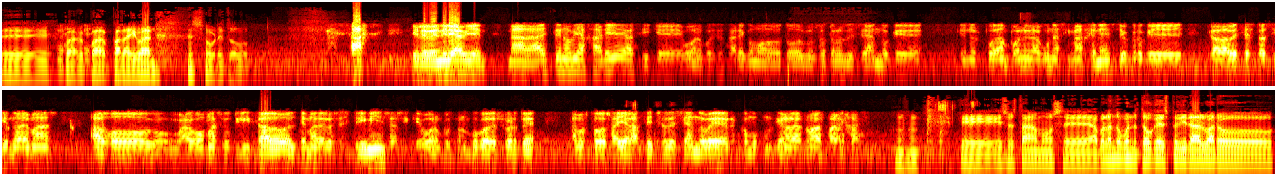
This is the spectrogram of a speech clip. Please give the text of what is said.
eh, pa- pa- para Iván, sobre todo. que le vendría bien. Nada, a este no viajaré, así que bueno, pues estaré como todos vosotros deseando que, que nos puedan poner algunas imágenes. Yo creo que cada vez está siendo además algo, algo más utilizado el tema de los streamings, así que bueno, pues con un poco de suerte estamos todos ahí al acecho deseando ver cómo funcionan las nuevas parejas. Eh, eso estábamos eh, hablando. Bueno, tengo que despedir a Álvaro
